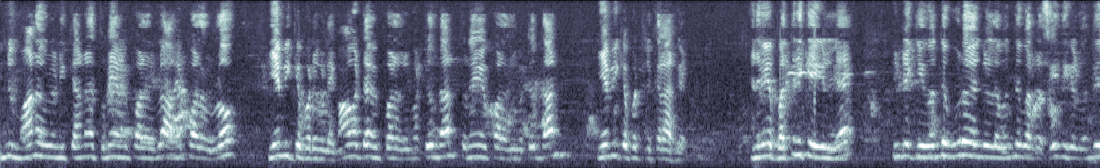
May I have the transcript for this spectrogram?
இன்னும் மாணவர்களுக்கான துணை அமைப்பாளர்களோ அமைப்பாளர்களோ நியமிக்கப்படவில்லை. மாவட்ட அமைப்பாளர்கள் மட்டும்தான் துணை அமைப்பாளர்கள் மட்டும்தான் நியமிக்கப்பட்டிருக்கிறார்கள். எனவே பத்திரிகைகளில் இன்றைக்கு வந்து ஊடகங்களில் வந்து வர்ற செய்திகள் வந்து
